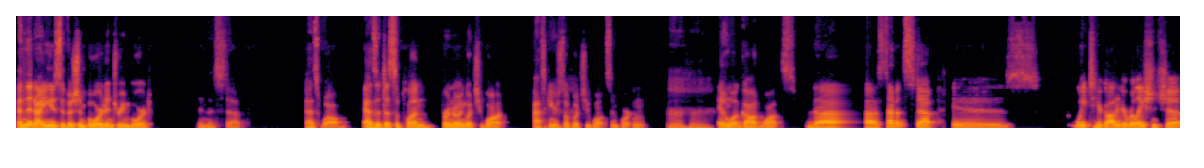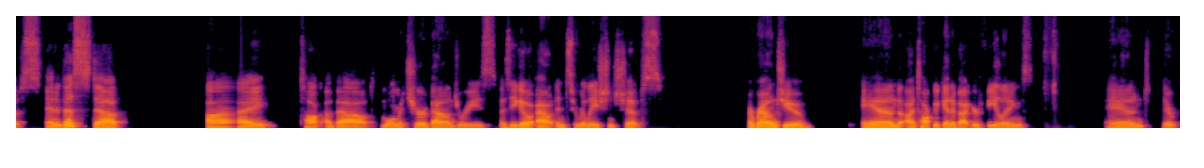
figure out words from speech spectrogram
And then I use the vision board and dream board in this step as well as a discipline for knowing what you want. Asking yourself Mhm. what you want is important Mm-hmm. and what God wants. The uh, seventh step is wait to hear God in your relationships. And in this step, I talk about more mature boundaries as you go out into relationships around you. And I talk again about your feelings, and they're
